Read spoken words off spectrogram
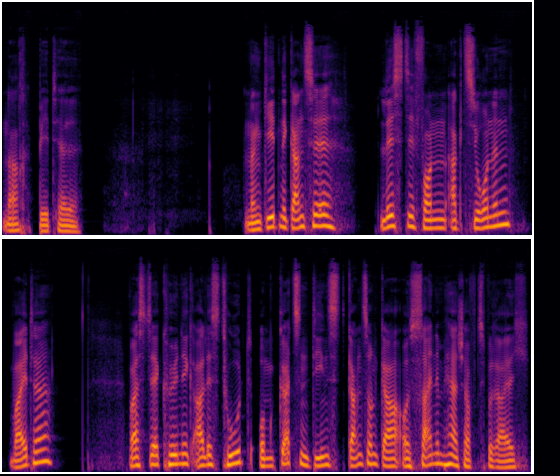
nach Bethel. Und dann geht eine ganze Liste von Aktionen weiter, was der König alles tut, um Götzendienst ganz und gar aus seinem Herrschaftsbereich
